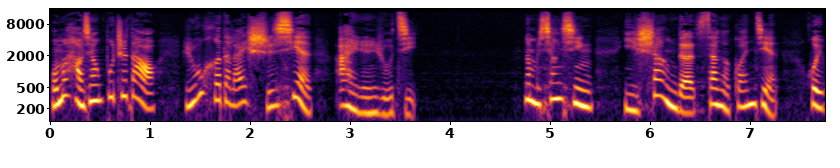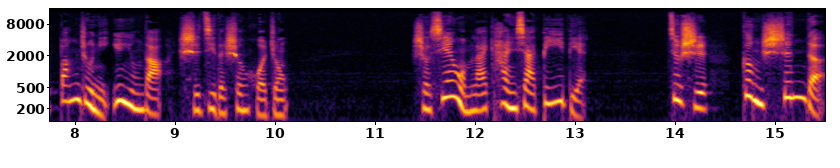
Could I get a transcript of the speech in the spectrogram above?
我们好像不知道如何的来实现爱人如己。那么，相信。以上的三个关键会帮助你运用到实际的生活中。首先，我们来看一下第一点，就是更深的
